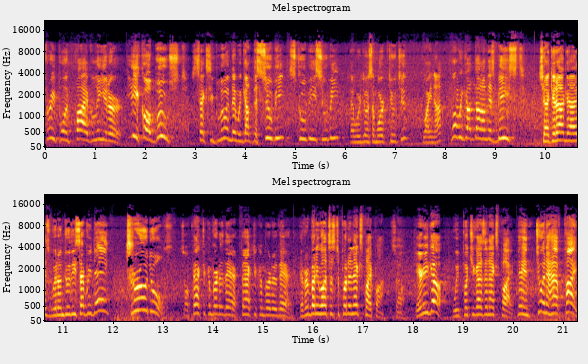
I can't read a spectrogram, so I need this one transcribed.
3.5 liter EcoBoost. Sexy blue, and then we got the Subi, Scooby, Subi, that we're doing some work to, too. Why not? What we got done on this beast? Check it out, guys. We don't do these every day. True duals. So factor converter there, factor converter there. Everybody wants us to put an X pipe on. So here you go. We put you guys an X pipe. Then two and a half pipe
